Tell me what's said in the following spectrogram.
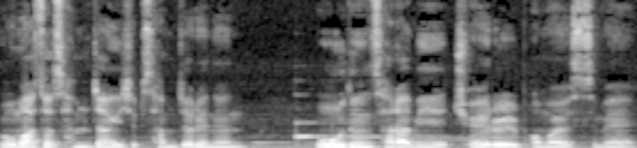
로마서 3장 23절에는 모든 사람이 죄를 범하였음에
